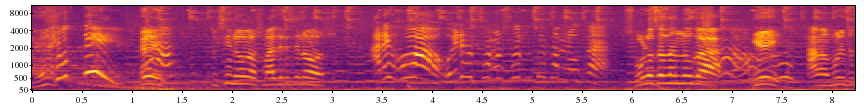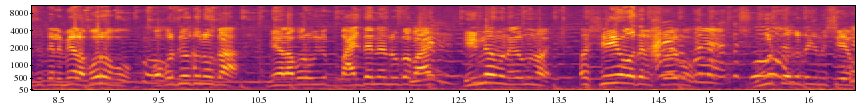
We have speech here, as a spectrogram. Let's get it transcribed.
হ্যাঁ? সত্যি? তুই চিনোস মাঝিরে চিনোস আরে হ ওইটা হচ্ছে আমার ছোট চাচার নৌকা? নৌকা এই আমার মনে হচ্ছে তাহলে মেলা বড় হব। অপর যেহেতু নৌকা মেলা বড় ওই যে বাইশ দেয় না নৌকা ভাই। ঠিক না মনে হয় মনে হয়। ওই সে হব তাহলে সে ঘুরতে ঘুরতে কিন্তু সে ও,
